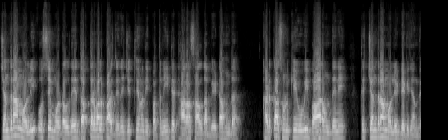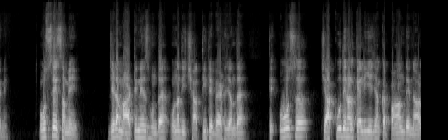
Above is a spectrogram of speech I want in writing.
ਚੰਦਰਾ ਮੌਲੀ ਉਸੇ ਮੋਟਲ ਦੇ ਦਫ਼ਤਰ ਵੱਲ ਭੱਜਦੇ ਨੇ, ਜਿੱਥੇ ਉਹਨਾਂ ਦੀ ਪਤਨੀ ਤੇ 18 ਸਾਲ ਦਾ ਬੇਟਾ ਹੁੰਦਾ। ਖੜਕਾ ਸੁਣ ਕੇ ਉਹ ਵੀ ਬਾਹਰ ਆਉਂਦੇ ਨੇ ਤੇ ਚੰਦਰਾ ਮੌਲੀ ਡਿੱਗ ਜਾਂਦੇ ਨੇ। ਉਸੇ ਸਮੇਂ ਜਿਹੜਾ ਮਾਰਟੀਨੇਜ਼ ਹੁੰਦਾ ਉਹਨਾਂ ਦੀ ਛਾਤੀ ਤੇ ਬੈਠ ਜਾਂਦਾ ਹੈ ਤੇ ਉਸ ਚਾਕੂ ਦੇ ਨਾਲ ਕਹਿ ਲਈਏ ਜਾਂ ਕਿਰਪਾਨ ਦੇ ਨਾਲ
